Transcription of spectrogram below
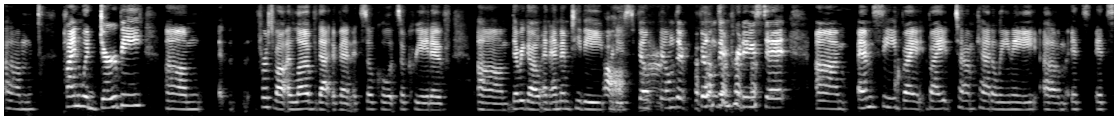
um, Pinewood Derby. Um, first of all, I love that event. It's so cool. It's so creative. Um, there we go. And MMTV produced, oh. film, filmed it, filmed and produced it. Um, MC'd by by Tom Catalini. Um, it's it's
